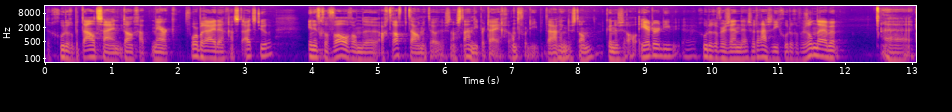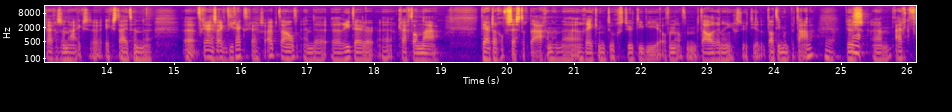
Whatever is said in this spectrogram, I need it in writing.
de goederen betaald zijn, dan gaat het merk het voorbereiden, gaat ze het uitsturen. In het geval van de achterafbetaalmethodes, dan staan die partijen garant voor die betaling. Dus dan kunnen ze al eerder die uh, goederen verzenden. Zodra ze die goederen verzonden hebben, uh, krijgen ze na x, x tijd een. krijgen ze eigenlijk direct krijgen ze uitbetaald. En de retailer krijgt dan na 30 of 60 dagen een, een rekening toegestuurd die die, of een, of een betaalherinnering gestuurd die, dat hij moet betalen. Ja. Dus ja. Um, eigenlijk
